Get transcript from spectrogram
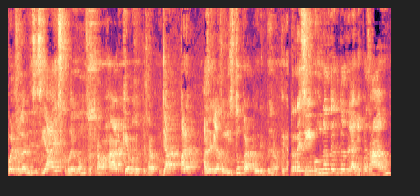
cuáles son las necesidades, cómo las vamos a trabajar, qué vamos a empezar ya para hacer la solicitud para poder empezar a operar. Recibimos unas deudas del año pasado,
